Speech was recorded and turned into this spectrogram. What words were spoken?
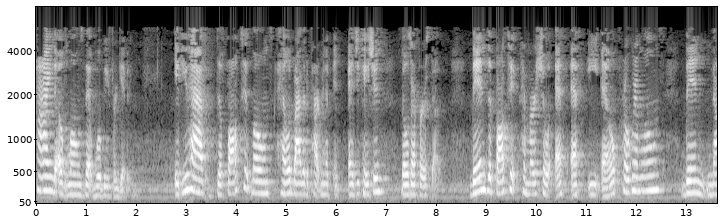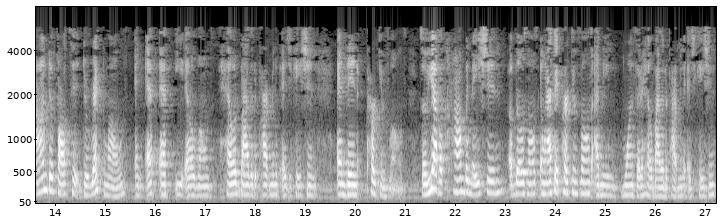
kind of loans that will be forgiven. If you have defaulted loans held by the Department of Education, those are first up. Then defaulted commercial FFEL program loans, then non-defaulted direct loans and FFEL loans held by the Department of Education, and then Perkins loans. So if you have a combination of those loans, and when I say Perkins loans, I mean ones that are held by the Department of Education.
